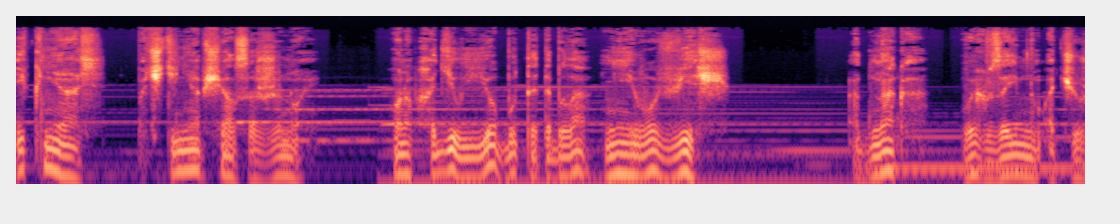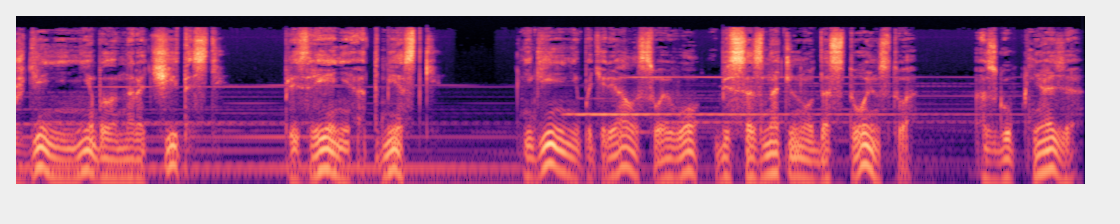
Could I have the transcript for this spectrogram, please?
И князь почти не общался с женой. Он обходил ее, будто это была не его вещь. Однако в их взаимном отчуждении не было нарочитости, презрения, отместки. Княгиня не потеряла своего бессознательного достоинства, а с губ князя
